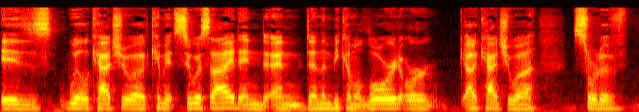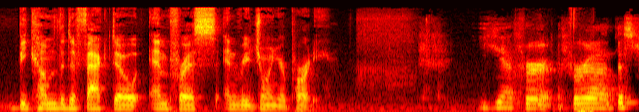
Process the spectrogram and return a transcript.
is will Kachua commit suicide and and then become a lord, or uh, Kachua sort of become the de facto empress and rejoin your party? Yeah, for for uh, this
